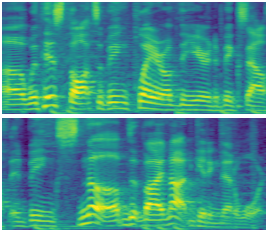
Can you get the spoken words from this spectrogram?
uh, with his thoughts of being Player of the Year in the Big South and being snubbed by not getting that award?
